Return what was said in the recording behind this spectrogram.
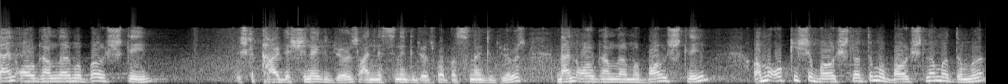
Ben organlarımı bağışlayayım. İşte kardeşine gidiyoruz, annesine gidiyoruz, babasına gidiyoruz. Ben organlarımı bağışlayayım. Ama o kişi bağışladı mı, bağışlamadı mı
